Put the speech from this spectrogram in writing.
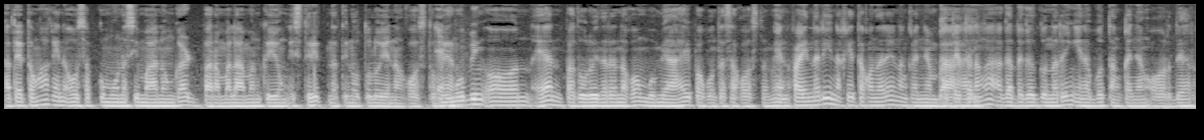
At ito nga kinausap ko muna si Manong Guard para malaman ko yung street na tinutuluyan ng customer. And moving on, ayan patuloy na rin akong bumiyahe papunta sa customer. And finally nakita ko na rin ang kanyang bahay. At ito na nga agad-agad ko na rin inabot ang kanyang order.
